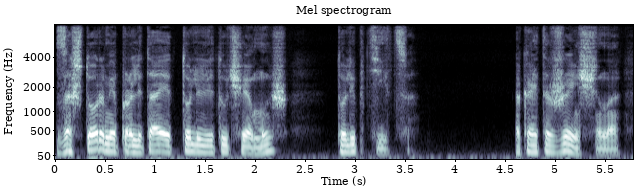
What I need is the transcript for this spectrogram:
За шторами пролетает то ли летучая мышь, то ли птица. Какая-то женщина —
